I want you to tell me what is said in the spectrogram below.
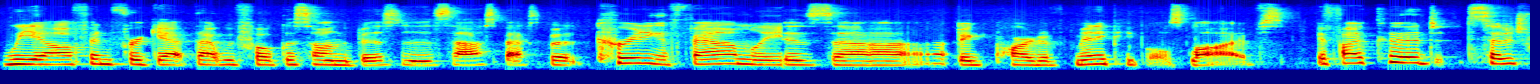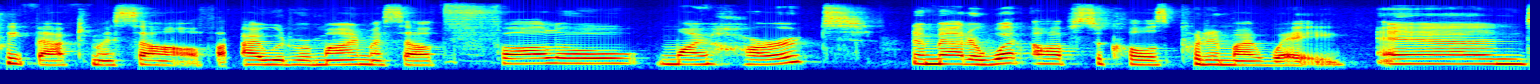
We often forget that we focus on the business aspects, but creating a family is a big part of many people's lives. If I could send a tweet back to myself, I would remind myself follow my heart no matter what obstacles put in my way. And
